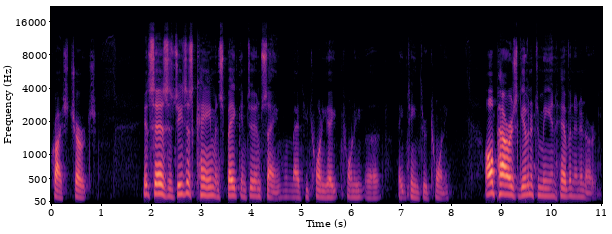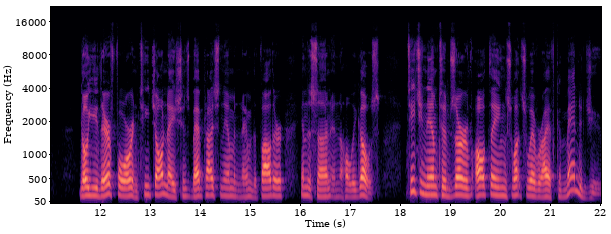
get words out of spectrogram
Christ's church. It says, As Jesus came and spake unto him, saying, Matthew 28, 20, uh, 18 through 20, All power is given unto me in heaven and in earth. Go ye therefore and teach all nations, baptizing them in the name of the Father, and the Son, and the Holy Ghost, teaching them to observe all things whatsoever I have commanded you.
